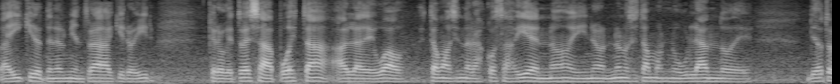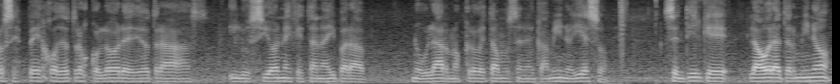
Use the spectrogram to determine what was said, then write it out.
ahí, quiero tener mi entrada, quiero ir. Creo que toda esa apuesta habla de, wow, estamos haciendo las cosas bien, ¿no? Y no, nos estamos nublando de, de otros espejos, de otros colores, de otras ilusiones que están ahí para nublarnos. Creo que estamos en el camino y eso, sentir que la obra terminó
